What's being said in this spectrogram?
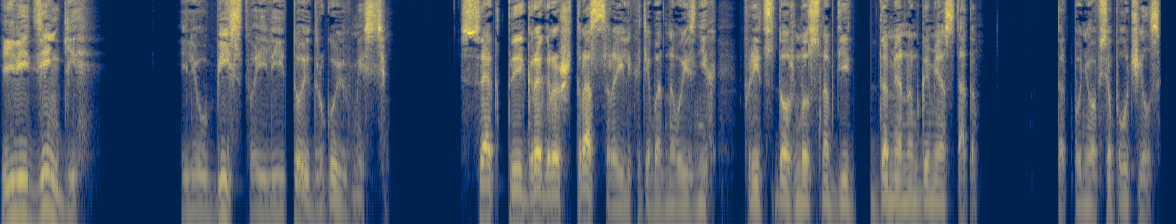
или деньги, или убийство, или и то, и другое вместе. Секты Грегора Штрассера или хотя бы одного из них Фриц должен был снабдить доменным гомеостатом. Так у него все получилось.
